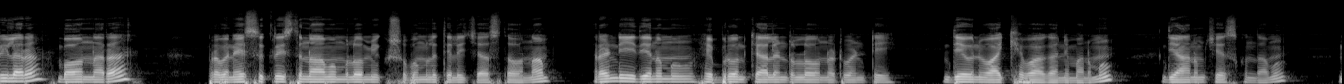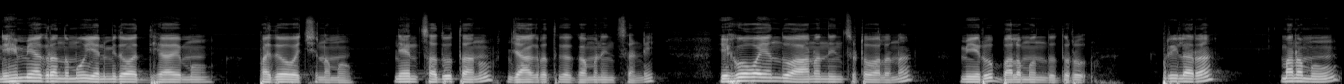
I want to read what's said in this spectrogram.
ప్రియులరా బాగున్నారా? ప్రభనేసుక్రీస్తు నామంలో మీకు శుభములు తెలియజేస్తూ ఉన్నాం. రండి ఈ దినము హెబ్రోన్ క్యాలెండర్లో ఉన్నటువంటి దేవుని వాక్య భాగాన్ని మనము ధ్యానం చేసుకుందాము. నిహిమ్యా గ్రంథము ఎనిమిదో అధ్యాయము పదో వచనము. నేను చదువుతాను జాగ్రత్తగా గమనించండి. యెహోవయందు ఆనందించుట వలన మీరు బలమొందుదురు. ప్రియులరా మనము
